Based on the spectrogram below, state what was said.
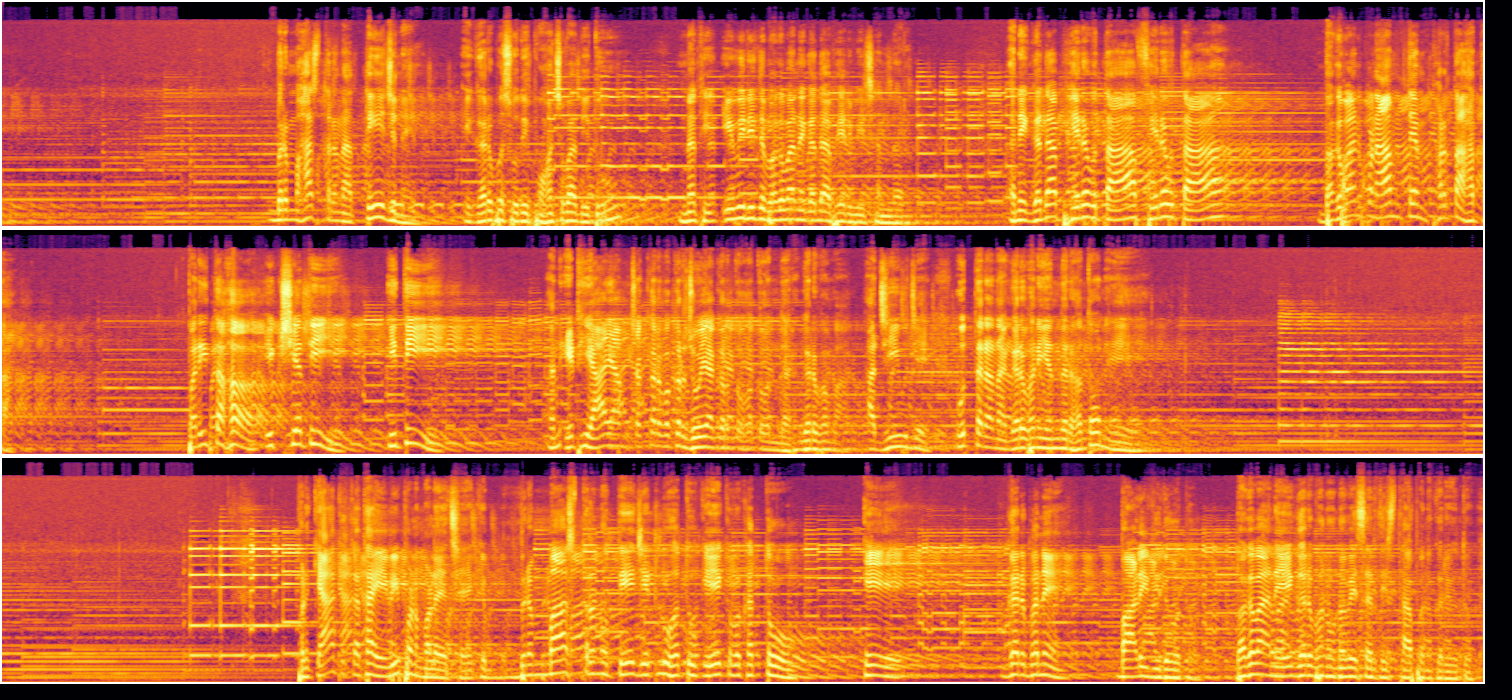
બ્રહ્માસ્ત્રના તેજને એ ગર્ભ સુધી પહોંચવા દીધું. નથી, એવી રીતે ભગવાને ગદા ફેરવી છે અંદર. અને ગદા ફેરવતા ફેરવતા ભગવાન પણ આમ તેમ ફરતા હતા. પરિતઃ ઈક્ષ્યતિ ઇતિ અને એથી આ આમ ચક્કર વક્કર જોયા કરતો હતો અંદર ગર્ભમાં. આ જીવ જે ઉત્તરાના ગર્ભની અંદર હતો ને એ. પણ ક્યાંક કથા એવી પણ મળે છે કે બ્રહ્માસ્ત્રનું તેજ એટલું હતું કે એક વખત તો એ ગર્ભને બાળી દીધો હતો. ભગવાને એ ગર્ભનું નવેસરથી સ્થાપન કર્યું હતું.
